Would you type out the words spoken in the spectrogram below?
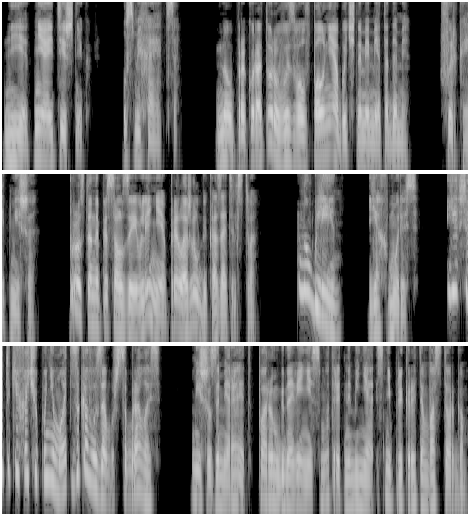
«Нет, не айтишник», — усмехается. «Но прокуратуру вызвал вполне обычными методами», — фыркает Миша. «Просто написал заявление, приложил доказательства». «Ну, блин!» — я хмурюсь. «Я все таки хочу понимать, за кого замуж собралась». Миша замирает, пару мгновений смотрит на меня с неприкрытым восторгом.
